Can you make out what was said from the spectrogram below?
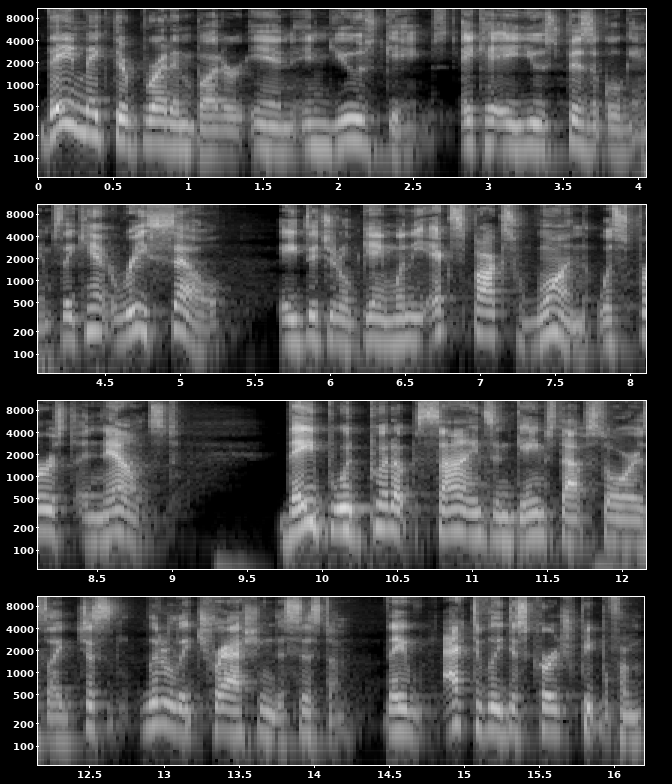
they make their bread and butter in in used games, aka used physical games. They can't resell a digital game. When the Xbox One was first announced, they would put up signs in GameStop stores like just literally trashing the system. They actively discouraged people from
